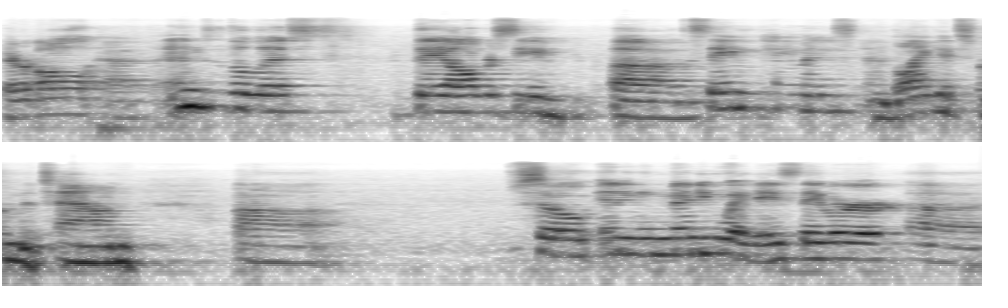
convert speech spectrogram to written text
they're all at the end of the list. They all receive, uh, the same payments and blankets from the town. Uh, so in many ways, they were, uh,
